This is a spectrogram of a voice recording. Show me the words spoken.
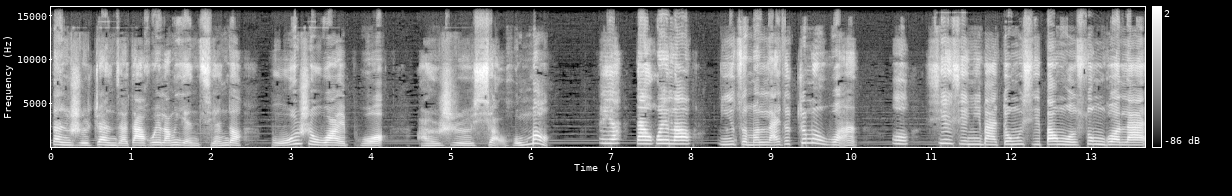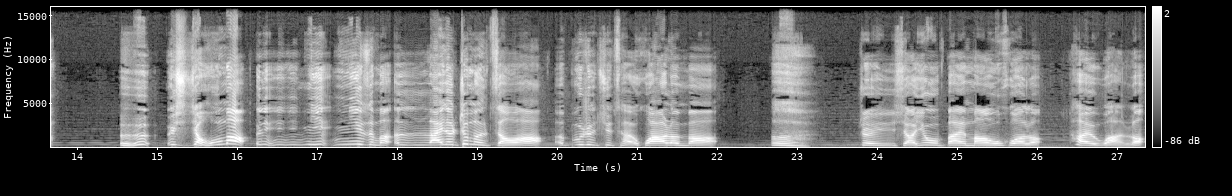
但是站在大灰狼眼前的不是外婆，而是小红帽。哎呀，大灰狼！你怎么来的这么晚？哦，谢谢你把东西帮我送过来。呃，小红帽，你你你你你怎么来的这么早啊？不是去采花了吗？唉，这一下又白忙活了，太晚了，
